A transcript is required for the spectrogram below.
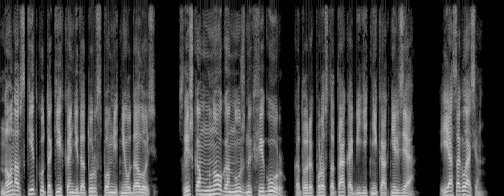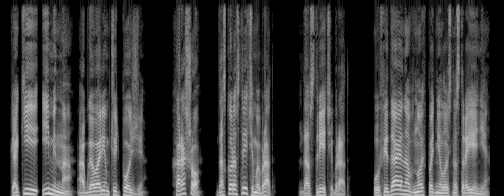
Но навскидку таких кандидатур вспомнить не удалось. Слишком много нужных фигур, которых просто так обидеть никак нельзя. я согласен. Какие именно, обговорим чуть позже. Хорошо. До скорой встречи, мой брат. До встречи, брат. У Федайна вновь поднялось настроение.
